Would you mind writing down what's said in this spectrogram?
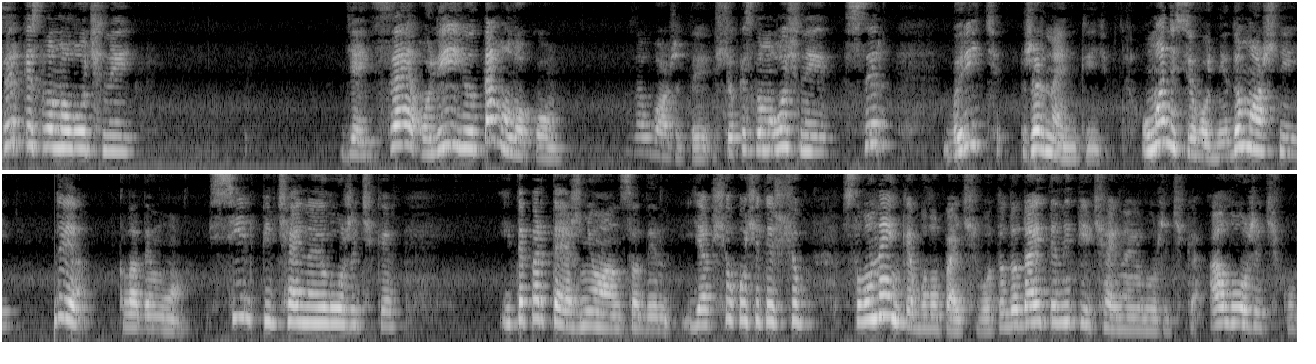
сир кисломолочний, яйце, олію та молоко. Зауважити, що кисломолочний сир беріть жирненький. У мене сьогодні домашній. Туди кладемо сіль пів чайної ложечки. І тепер теж нюанс один. Якщо хочете, щоб солоненьке було печиво, то додайте не пів чайної ложечки, а ложечку.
